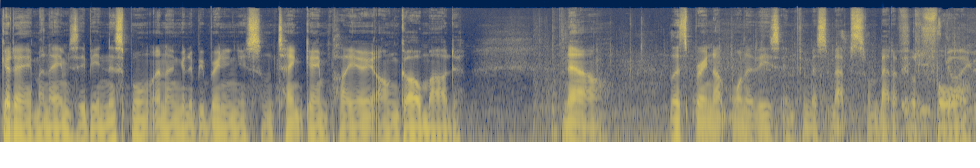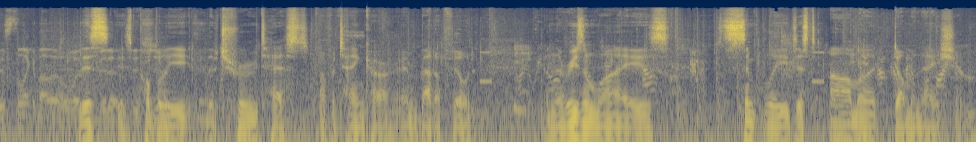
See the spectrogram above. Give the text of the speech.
G'day, my name's EB Knispel and I'm going to be bringing you some tank gameplay on Golmud. Now, let's bring up one of these infamous maps from Battlefield 4. This is probably the true test of a tanker in Battlefield and the reason why is simply just armor domination.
